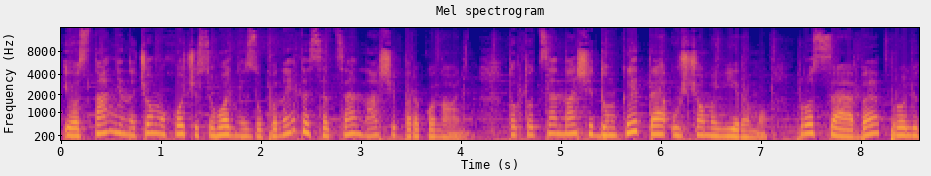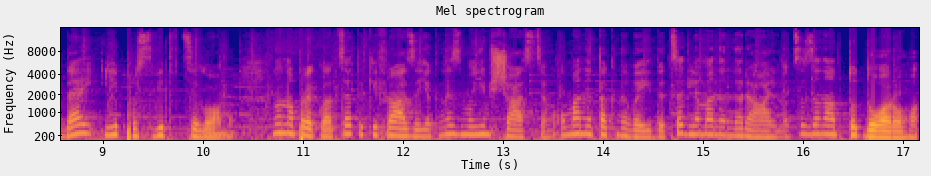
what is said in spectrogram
І останнє, на чому хочу сьогодні зупинитися, це наші переконання. Тобто, це наші думки, те, у що ми віримо, про себе, про людей і про світ в цілому. Ну, наприклад, це такі фрази, як не з моїм щастям, у мене так не вийде, це для мене нереально, це занадто дорого,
